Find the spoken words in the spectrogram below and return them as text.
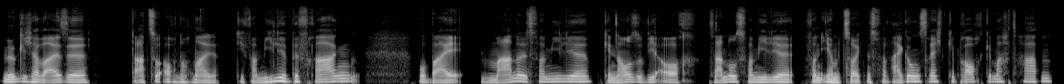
möglicherweise dazu auch nochmal die Familie befragen. Wobei Manuels Familie genauso wie auch Sandros Familie von ihrem Zeugnisverweigerungsrecht Gebrauch gemacht haben.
